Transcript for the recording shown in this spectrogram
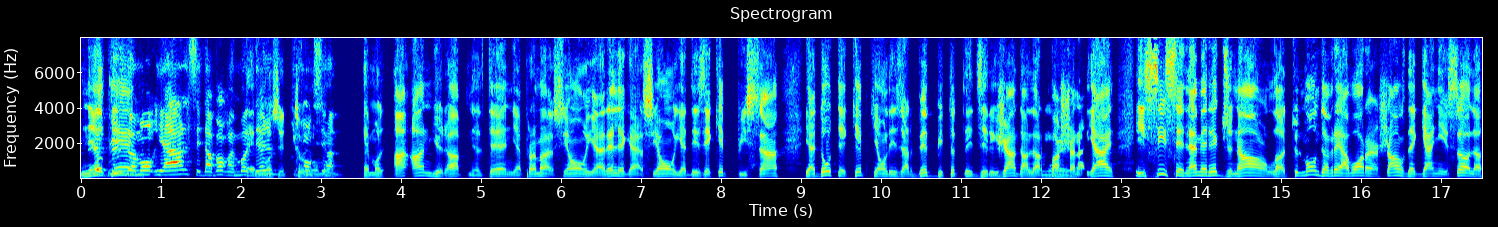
Le but de Montréal, c'est d'avoir un ben, modèle qui fonctionne en, Europe, Nilton, il y a promotion, il y a relégation, il y a des équipes puissantes, il y a d'autres équipes qui ont les arbitres puis tous les dirigeants dans leur poche en arrière. Ici, c'est l'Amérique du Nord. Tout le monde devrait avoir une chance de gagner ça. Là.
